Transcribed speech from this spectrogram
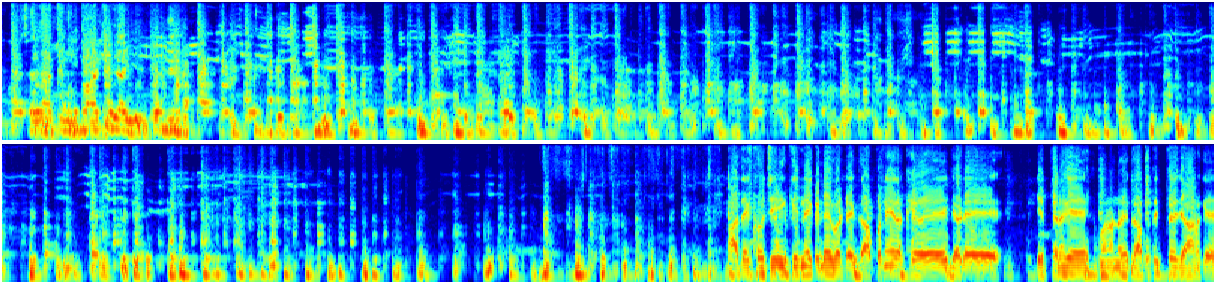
माशाल्लाह चुन पार्टी आई है ਆ ਦੇਖੋ ਜੀ ਕਿੰਨੇ ਕਿੰਨੇ ਵੱਡੇ ਕੱਪ ਨੇ ਰੱਖੇ ਹੋਏ ਜਿਹੜੇ ਜਿੱਤਣਗੇ ਉਹਨਾਂ ਨੂੰ ਇਹ ਕੱਪ ਦਿੱਤੇ ਜਾਣਗੇ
